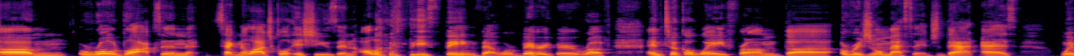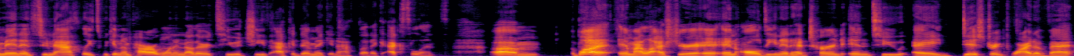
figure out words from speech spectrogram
um, roadblocks and technological issues and all of these things that were very, very rough and took away from the original message that as women and student athletes, we can empower one another to achieve academic and athletic excellence. Um, but in my last year in Aldine, it had turned into a district wide event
